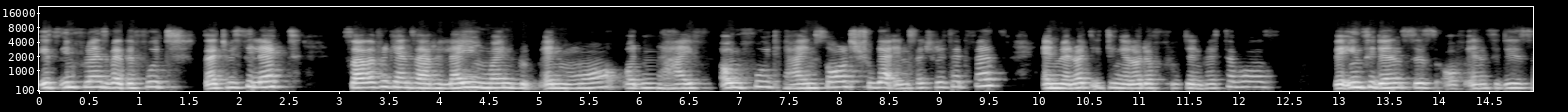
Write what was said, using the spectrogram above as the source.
it's influenced by the food that we select. South Africans are relying more and more on high on food high in salt, sugar, and saturated fats, and we're not eating a lot of fruit and vegetables the incidences of NCDs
